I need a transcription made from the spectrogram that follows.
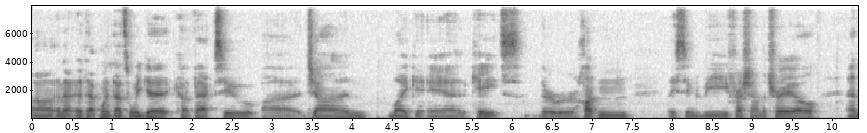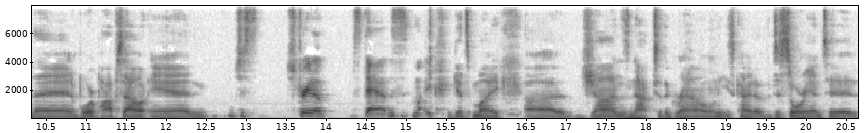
Uh, and at, at that point, that's when we get cut back to uh, John, Mike, and Kate. They're hunting. They seem to be fresh on the trail. And then a boar pops out and Just straight up stabs Mike. gets Mike. Uh, John's knocked to the ground. He's kind of disoriented.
